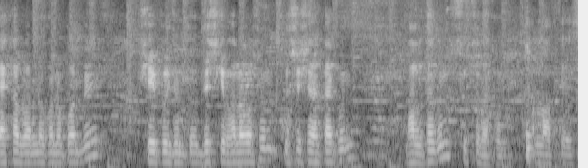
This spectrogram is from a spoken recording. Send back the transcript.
দেখা হবে অন্য কোনো পর্বে। সেই পর্যন্ত দেশকে ভালোবাসুন, দেশের সাথে থাকুন, ভালো থাকুন, সুস্থ থাকুন। আল্লাহ হাফেজ।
